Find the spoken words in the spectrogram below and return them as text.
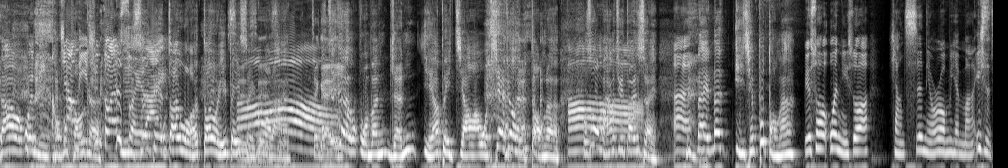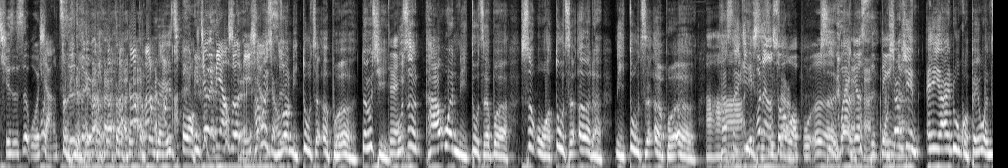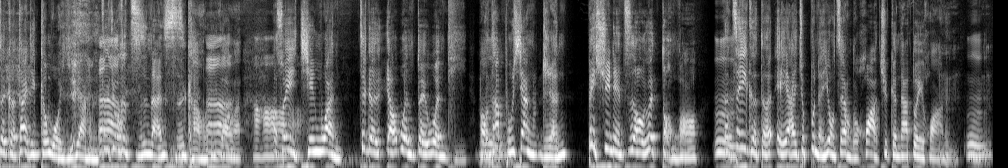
然后问你口不口渴，你顺便端我端我一杯水过来。哦、这个这个我们人也要被教啊！我现在就很懂了。哦、我说我马上去端水。嗯，那那以前不懂啊。比如说问你说。想吃牛肉面吗？意思其实是我想吃，对，对吧？对对对，没错。你就一定要说你想。他会想说你肚子饿不饿？对不起，不是他问你肚子饿不饿，是我肚子饿了，你肚子饿不饿？他是意思是你不能说我不饿，是不然就死定了。我相信 AI 如果被问这个，他已经跟我一样了，这就是直男思考，你知道吗？哦，所以千万这个要问对问题哦，他不像人被训练之后会懂哦。那这个的 AI 就不能用这样的话去跟他对话了。嗯，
